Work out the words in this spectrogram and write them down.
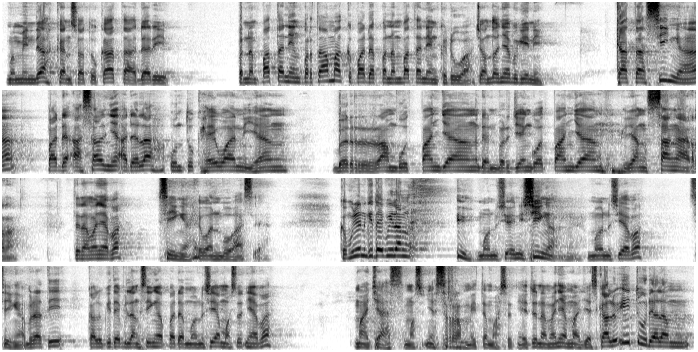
memindahkan suatu kata dari penempatan yang pertama kepada penempatan yang kedua. Contohnya begini. Kata singa pada asalnya adalah untuk hewan yang berambut panjang dan berjenggot panjang yang sangar. Itu namanya apa? Singa, hewan buas ya. Kemudian kita bilang, ih manusia ini singa. Manusia apa? Singa. Berarti kalau kita bilang singa pada manusia maksudnya apa? Majas. Maksudnya serem itu maksudnya. Itu namanya majas. Kalau itu dalam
